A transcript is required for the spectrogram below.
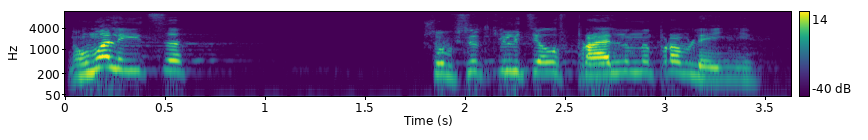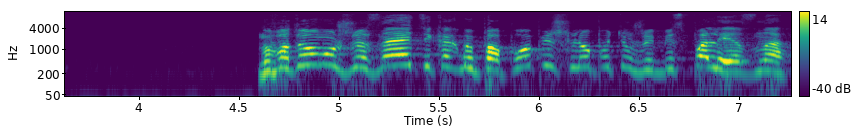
Ну, молиться, чтобы все-таки летело в правильном направлении. Но потом уже, знаете, как бы по попе шлепать уже бесполезно.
